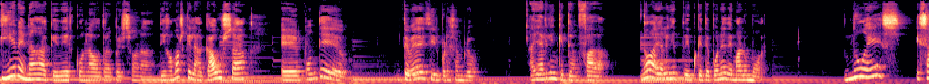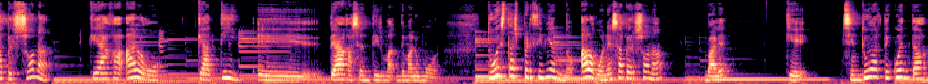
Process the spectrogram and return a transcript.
tiene nada que ver con la otra persona. Digamos que la causa, eh, ponte, te voy a decir, por ejemplo, hay alguien que te enfada, ¿no? Hay alguien que te, pone de mal humor. No es esa persona que haga algo que a ti eh, te haga sentir de mal humor. Tú estás percibiendo algo en esa persona, ¿vale? Que sin tú darte cuenta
